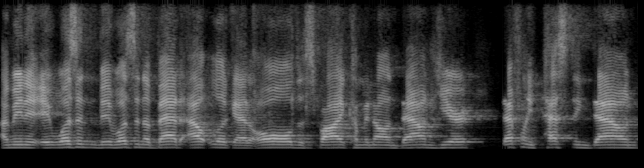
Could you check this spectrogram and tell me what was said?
I mean, it, it wasn't it wasn't a bad outlook at all. The spy coming on down here, definitely testing down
